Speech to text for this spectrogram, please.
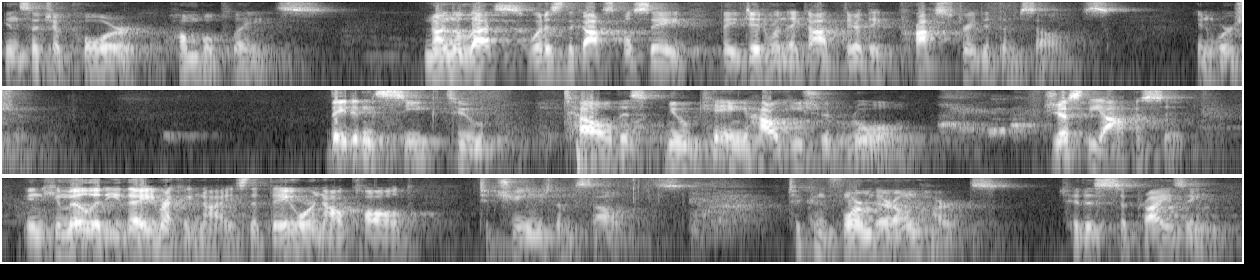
in such a poor, humble place. Nonetheless, what does the gospel say they did when they got there? They prostrated themselves in worship. They didn't seek to tell this new king how he should rule, just the opposite. In humility, they recognized that they were now called to change themselves, to conform their own hearts to this surprising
